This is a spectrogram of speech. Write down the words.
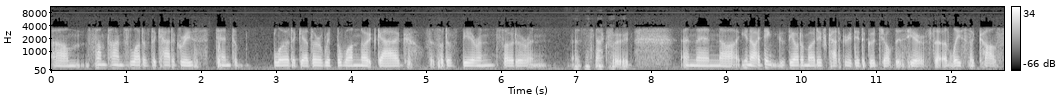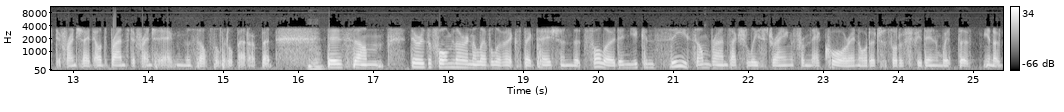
um, sometimes a lot of the categories tend to blur together with the one note gag for sort of beer and soda and, and snack food. And then, uh, you know, I think the automotive category did a good job this year of the, at least the cars differentiate, or the brands differentiating themselves a little better. But mm-hmm. there's um, there is a formula and a level of expectation that's followed, and you can see some brands actually straying from their core in order to sort of fit in with the, you know,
